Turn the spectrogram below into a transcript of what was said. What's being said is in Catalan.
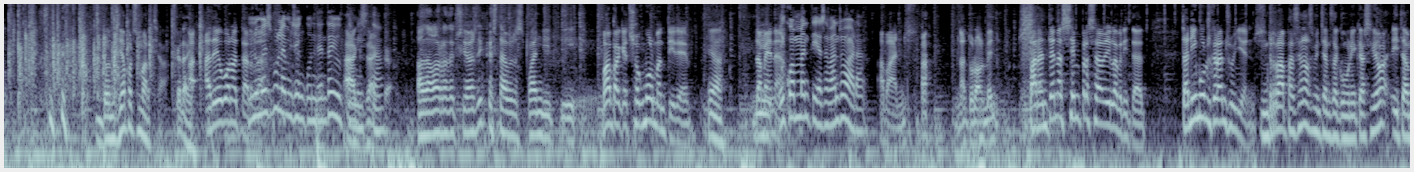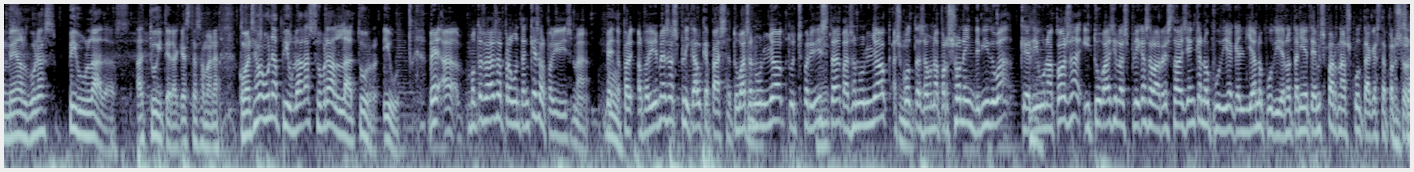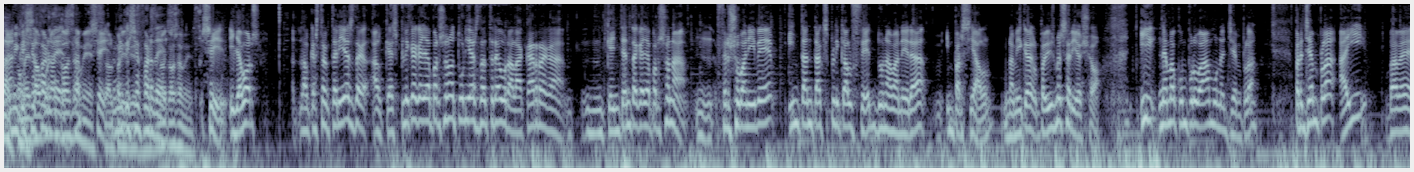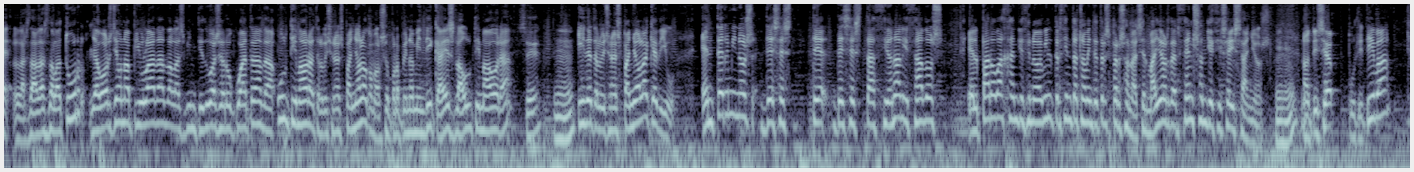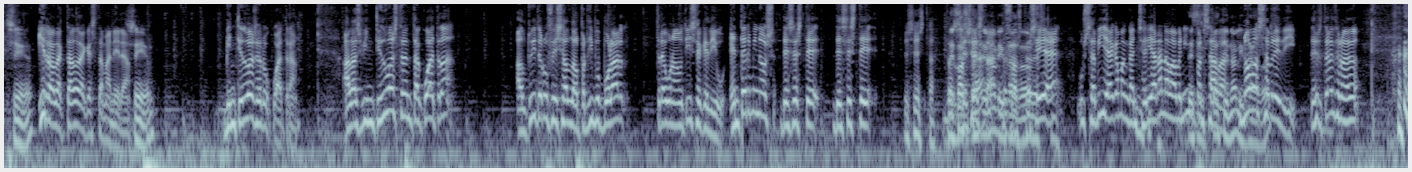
Doncs ja pots marxar. Carai. A Adéu, bona tarda. Només volem gent contenta i optimista. Exacte. A de la redacció has dit que estaves esplèndid i... Va, perquè sóc molt mentider. Ja. De mena. I quan menties, abans o ara? Abans. Ah, naturalment. Per antena sempre s'ha de dir la veritat. Tenim uns grans oients. Repassant els mitjans de comunicació i també algunes piulades a Twitter aquesta setmana. Comencem amb una piulada sobre l'atur, Iu. Bé, uh, moltes vegades et pregunten què és el periodisme. Bé, Mm. el per- el periodisme és explicar el que passa. Tu vas en un lloc, tu ets periodista, vas en un lloc, escoltes a una persona individua que diu una cosa i tu vas i l'expliques a la resta de la gent que no podia, aquell dia no podia, no tenia temps per anar a escoltar aquesta persona. Una mica xafardès, cosa no? més. Sí, una mica xafardès. Una cosa més. Sí, i llavors del que es tractaria és de el que explica aquella persona, tu li has de treure la càrrega mm, que intenta aquella persona mm, fer-s'ho venir bé, intentar explicar el fet d'una manera imparcial. Una mica, el periodisme seria això. I anem a comprovar amb un exemple. Per exemple, ahir va haver les dades de l'atur, llavors hi ha una piulada de les 22.04 d'Última Hora Televisió Espanyola, com el seu propi nom indica, és la última hora, Sí? y de Televisión Española que diu en términos deseste- desestacionalizados el paro baja en 19.393 personas, el mayor descenso en 16 años. Notícia positiva Sí. i redactada d'aquesta manera. Sí. 22.04. A les 22.34 el Twitter oficial del Partit Popular treu una notícia que diu en términos deseste, deseste, És esta. De Pues costa, esta. de costa. Sí, eh? Ho sabia, que m'enganxaria. Ara anava venint i pensava, no la sabré dir. Desestacionalizado.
